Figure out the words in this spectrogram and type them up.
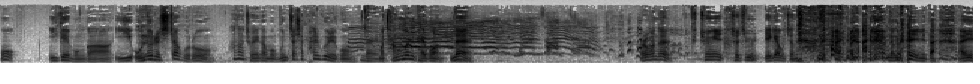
어 이게 뭔가 이 오늘을 시작으로 항상 저희가 뭐 문자샵 8910, 네. 뭐 장문 100원, 네. 여러분들 조용히 저 지금 얘기하고 있잖아요. 아니, 농담입니다. 아니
